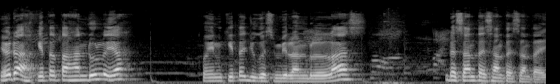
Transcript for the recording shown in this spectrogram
Ya udah kita tahan dulu ya. Koin kita juga 19 udah santai santai santai.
